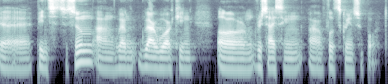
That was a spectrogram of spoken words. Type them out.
uh, pinch to zoom and we are, we are working on resizing uh, full screen support.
